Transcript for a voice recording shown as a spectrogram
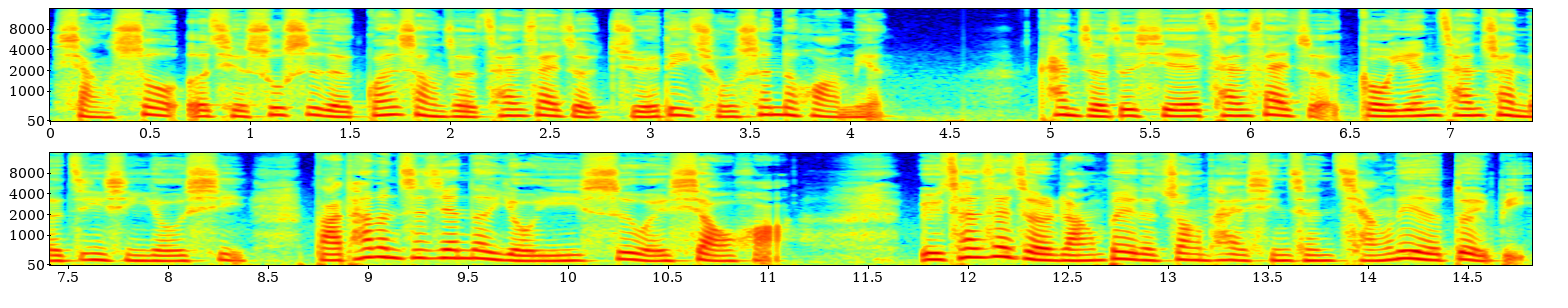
享受而且舒适的观赏着参赛者绝地求生的画面。看着这些参赛者苟延残喘的进行游戏，把他们之间的友谊视为笑话，与参赛者狼狈的状态形成强烈的对比。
